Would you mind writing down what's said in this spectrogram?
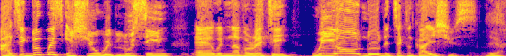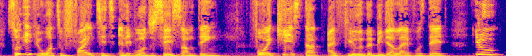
I think Dogbe's issue with losing uh, with Navarrete, we all know the technical issues. Yeah. So if you want to fight it and if you want to say something for a case that I feel the media life was dead, you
